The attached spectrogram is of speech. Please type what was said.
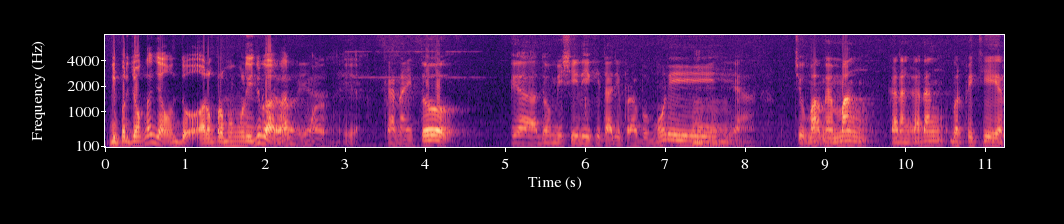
diperjuangkan ya untuk orang Muli juga Betul, kan. ya. Iya. Karena itu ya domisili kita di Prabu Muli ya. Cuma memang kadang-kadang berpikir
